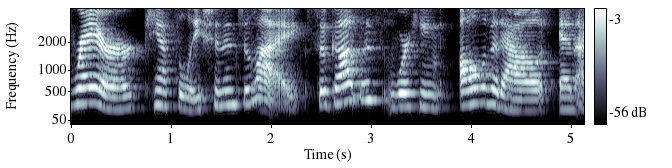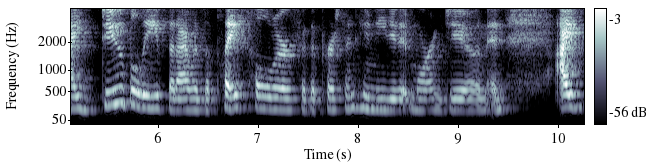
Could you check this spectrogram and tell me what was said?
rare cancellation in July. So God was working all of it out, and I do believe that I was a placeholder for the person who needed it more in June. And I,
